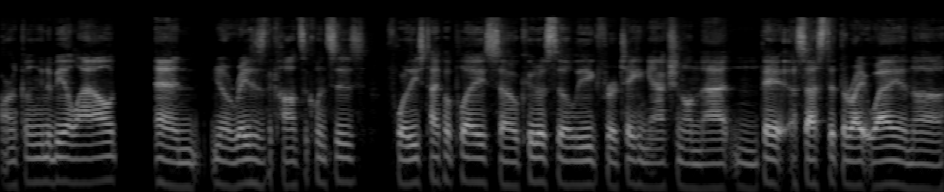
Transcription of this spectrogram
aren't going to be allowed and you know raises the consequences for these type of plays. So kudos to the league for taking action on that, and they assessed it the right way and uh,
